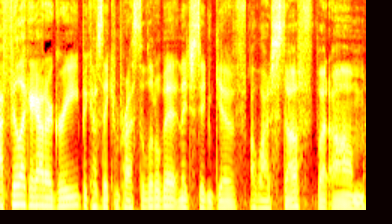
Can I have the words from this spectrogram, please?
I feel like I gotta agree because they compressed a little bit and they just didn't give a lot of stuff. But um,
